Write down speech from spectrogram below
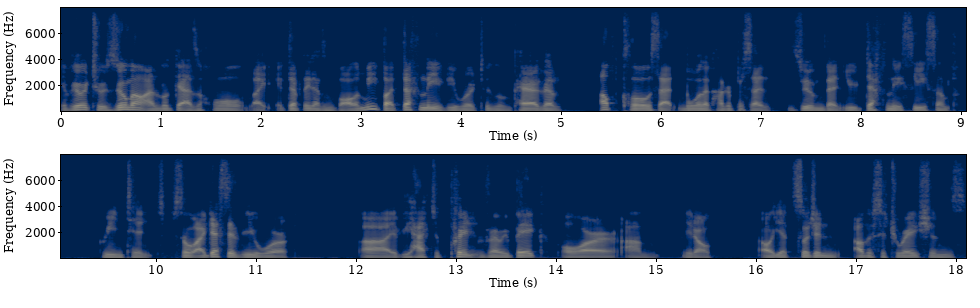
if you were to zoom out and look at as a whole, like it definitely doesn't bother me. But definitely, if you were to compare them up close at more than hundred percent zoom, then you definitely see some green tinge. So I guess if you were uh, if you had to print very big or um, you know, or you yet certain other situations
